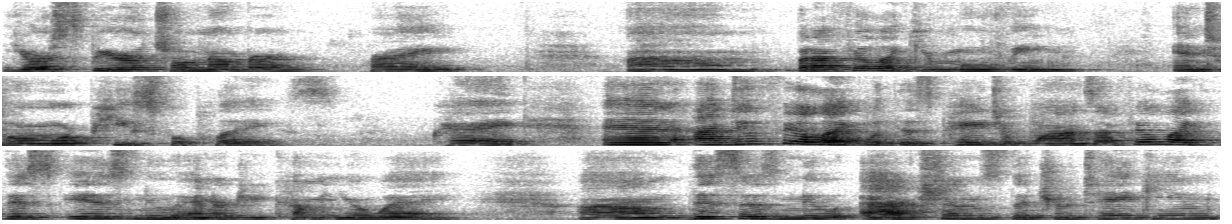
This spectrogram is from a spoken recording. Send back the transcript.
your spiritual number, right? Um, but I feel like you're moving into a more peaceful place, okay? And I do feel like with this Page of Wands, I feel like this is new energy coming your way. Um, this is new actions that you're taking,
